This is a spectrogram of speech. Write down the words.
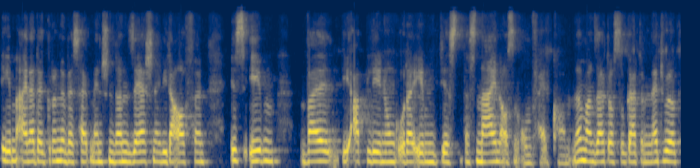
eben einer der Gründe, weshalb Menschen dann sehr schnell wieder aufhören, ist eben, weil die Ablehnung oder eben das, das Nein aus dem Umfeld kommt. Ne? Man sagt auch sogar im Network,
